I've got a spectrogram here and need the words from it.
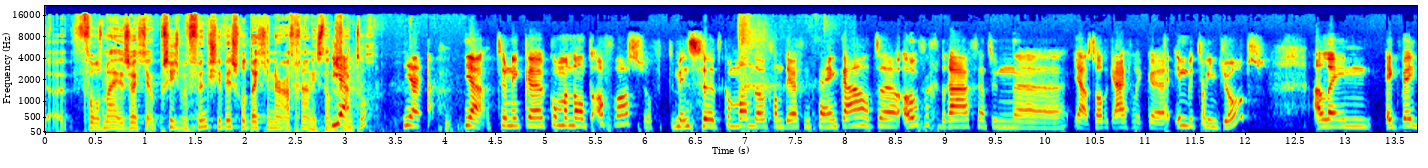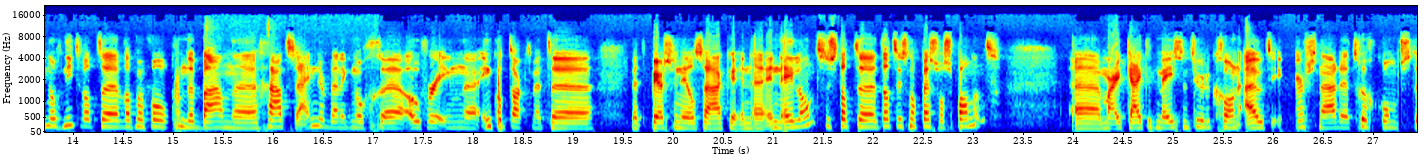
uh, volgens mij zat je ook precies op een functiewissel dat je naar Afghanistan ja. ging, toch? Ja, ja, toen ik commandant af was, of tenminste het commando van 13 GNK had overgedragen, toen ja, zat ik eigenlijk in between jobs. Alleen, ik weet nog niet wat, uh, wat mijn volgende baan uh, gaat zijn. Daar ben ik nog uh, over in, in contact met, met personeelszaken in, in Nederland. Dus dat, dat is nog best wel spannend. Maar ik kijk het meest natuurlijk gewoon uit eerst naar de terugkomst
